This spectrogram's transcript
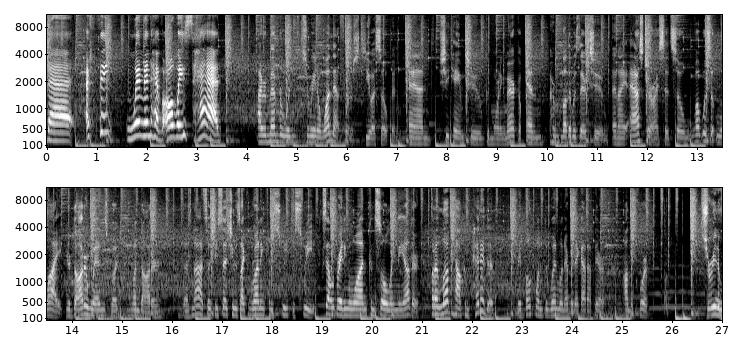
that I think women have always had. I remember when Serena won that first US Open and she came to Good Morning America and her mother was there too. And I asked her, I said, So what was it like? Your daughter wins, but one daughter does not. So she said she was like running from suite to suite, celebrating one, consoling the other. But I loved how competitive they both wanted to win whenever they got out there on the court. Serena,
